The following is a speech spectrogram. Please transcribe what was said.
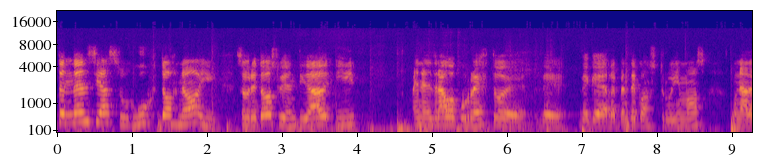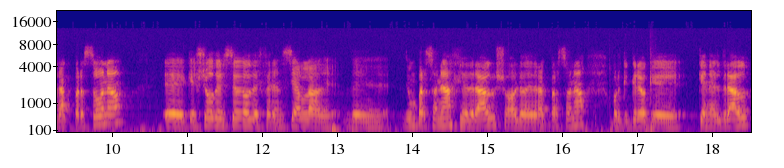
tendencias, sus gustos, ¿no? Y sobre todo su identidad y en el drag ocurre esto de, de- que de repente construimos una drag persona, eh, que yo deseo diferenciarla de, de- de un personaje drag, yo hablo de drag persona porque creo que, que en el drag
